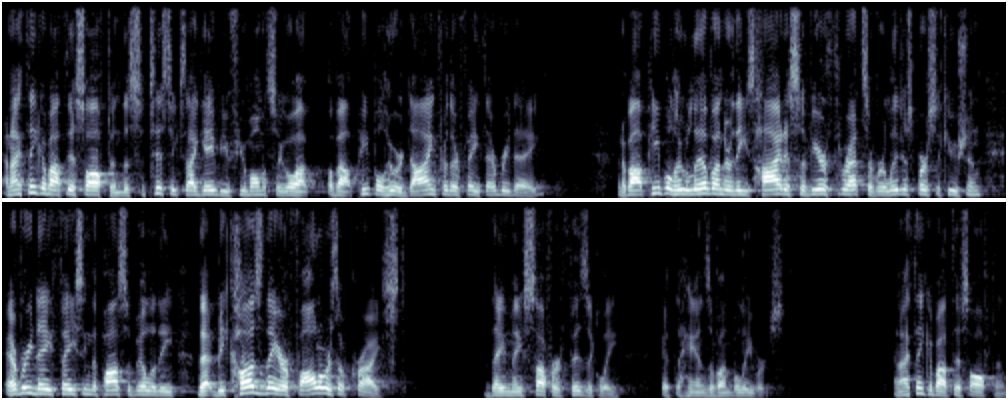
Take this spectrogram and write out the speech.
And I think about this often. The statistics I gave you a few moments ago about people who are dying for their faith every day, and about people who live under these high to severe threats of religious persecution, every day facing the possibility that because they are followers of Christ, they may suffer physically at the hands of unbelievers. And I think about this often.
